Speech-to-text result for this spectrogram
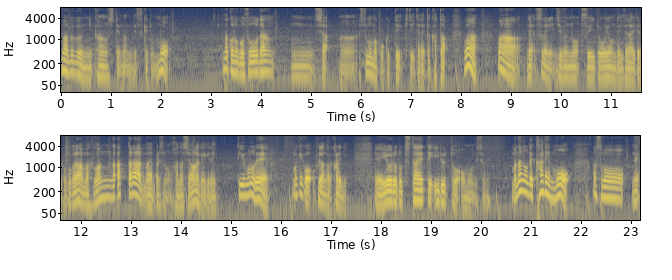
まあ、部分に関してなんですけども、まあ、このご相談者、質問箱を送ってきていただいた方は、まあね、常に自分のツイートを読んでいただいていることから、まあ、不安があったら、まあ、やっぱりその話し合わなきゃいけないっていうもので、まあ、結構普段から彼に、えー、いろいろと伝えているとは思うんですよね。まあ、なので彼も、まあ、そのね、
